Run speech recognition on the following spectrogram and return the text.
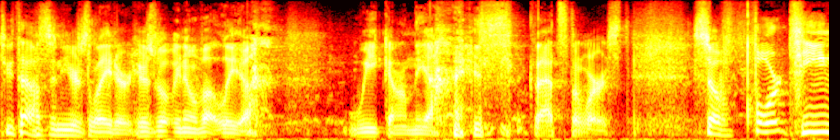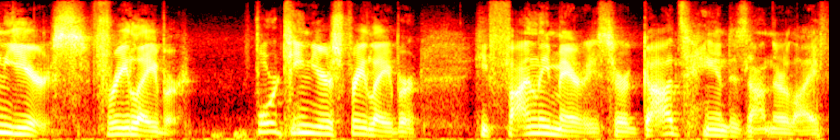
2,000 years later, here's what we know about Leah weak on the eyes. That's the worst. So 14 years free labor. 14 years free labor he finally marries her. God's hand is on their life.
